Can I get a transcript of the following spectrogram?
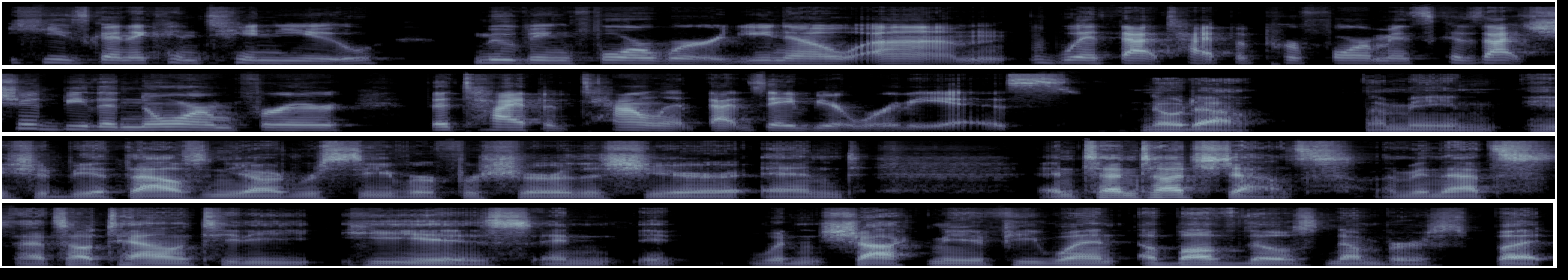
he's going to continue moving forward, you know, um, with that type of performance, because that should be the norm for the type of talent that Xavier Worthy is. No doubt. I mean, he should be a thousand yard receiver for sure this year, and and ten touchdowns. I mean, that's that's how talented he he is, and it wouldn't shock me if he went above those numbers. But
